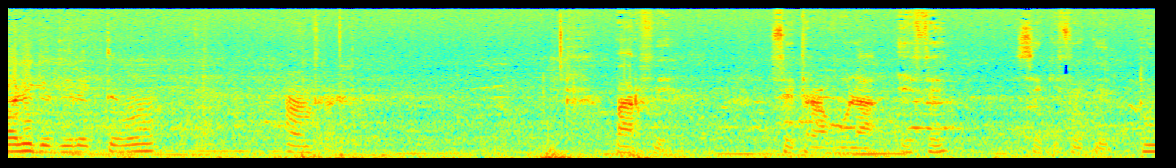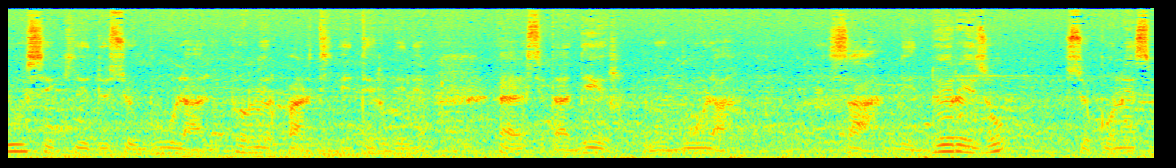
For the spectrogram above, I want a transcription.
valide directement entre. Parfait. Ce travaux-là est fait. Ce qui fait que tout ce qui est de ce bout-là, la première partie est terminée. Euh, C'est-à-dire le bout-là. Ça, les deux réseaux se connaissent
